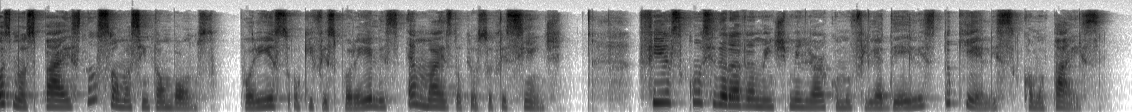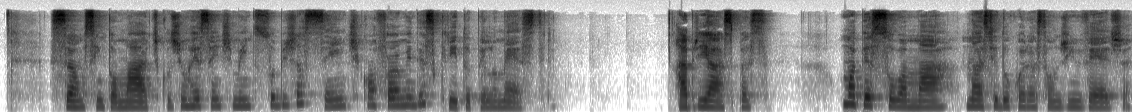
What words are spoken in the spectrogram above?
Os meus pais não são assim tão bons, por isso o que fiz por eles é mais do que o suficiente. Fiz consideravelmente melhor como filha deles do que eles como pais. São sintomáticos de um ressentimento subjacente, conforme descrito pelo mestre. Abre aspas. Uma pessoa má nasce do coração de inveja,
